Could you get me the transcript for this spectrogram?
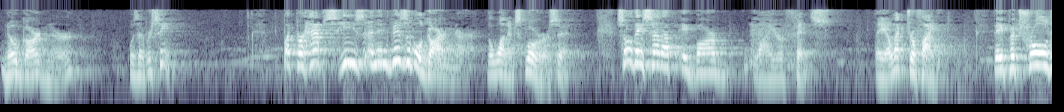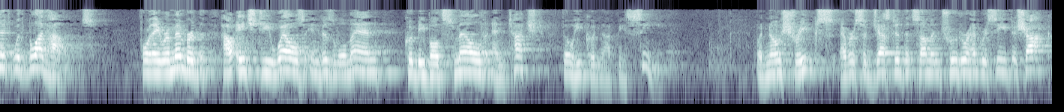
No gardener was ever seen. But perhaps he's an invisible gardener, the one explorer said. So they set up a barbed wire fence. They electrified it. They patrolled it with bloodhounds, for they remembered how H.G. Wells' Invisible Man could be both smelled and touched, though he could not be seen. But no shrieks ever suggested that some intruder had received a shock.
